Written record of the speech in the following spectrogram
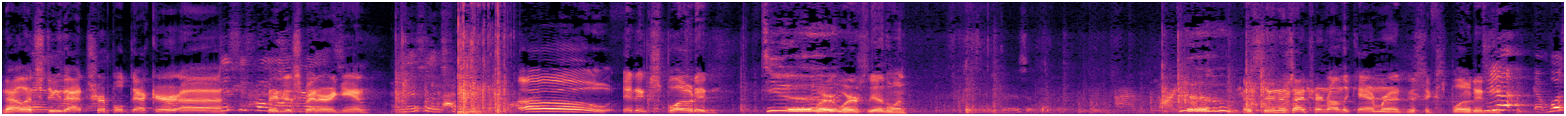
Now let's do that triple decker uh, This is for my fidget spinner again. And this one's Oh, it exploded. Dude. Where, where's the other one? As soon as I turned on the camera, it just exploded. Yeah, it was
